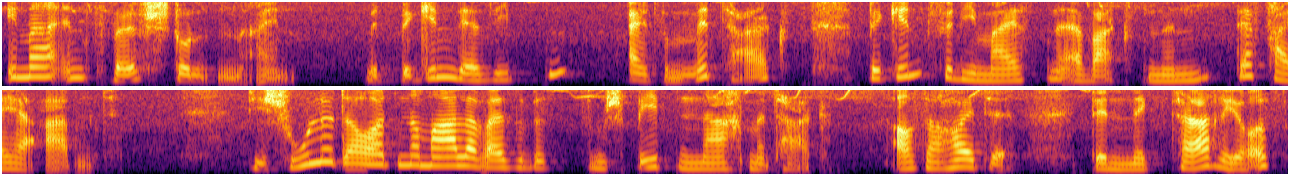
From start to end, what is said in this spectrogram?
immer in zwölf Stunden ein. Mit Beginn der siebten, also mittags, beginnt für die meisten Erwachsenen der Feierabend. Die Schule dauert normalerweise bis zum späten Nachmittag. Außer heute, denn Nektarios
